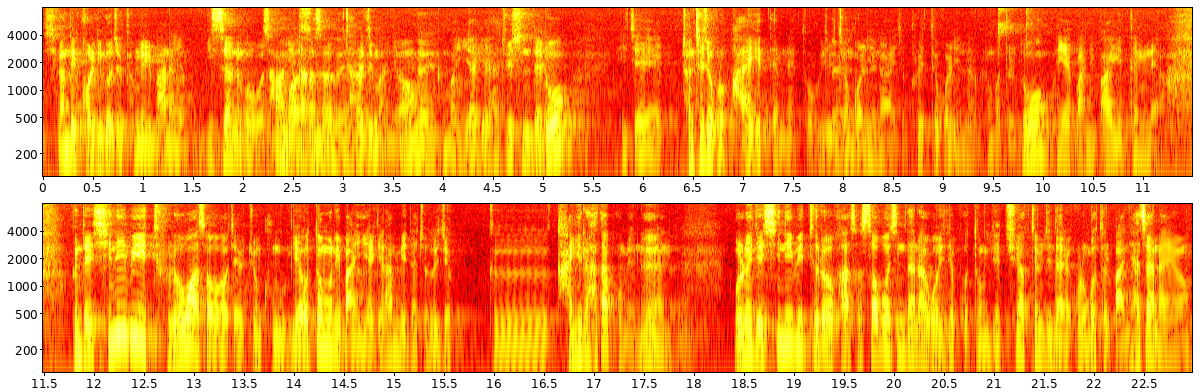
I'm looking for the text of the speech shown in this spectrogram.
시간들이 걸린 거죠. 경력이 많이 있어야 하는 거고 상황에 맞습니다. 따라서 네. 다르지만요. 네. 금방 이야기해 주신 대로 이제 전체적으로 봐야기 때문에 또 일정 네, 관리나 이제 프로젝트 관리나 그런 것들도 예, 많이 봐야기 때문에요. 근데 신입이 들어와서 제가 좀 궁금한 게 어떤 분이 많이 이야기를 합니다. 저도 이제 그 강의를 하다 보면은 네. 물론 이제 신입이 들어가서 서버 진단하고 이제 보통 이제 취약점 진단이나 그런 것들을 많이 하잖아요.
